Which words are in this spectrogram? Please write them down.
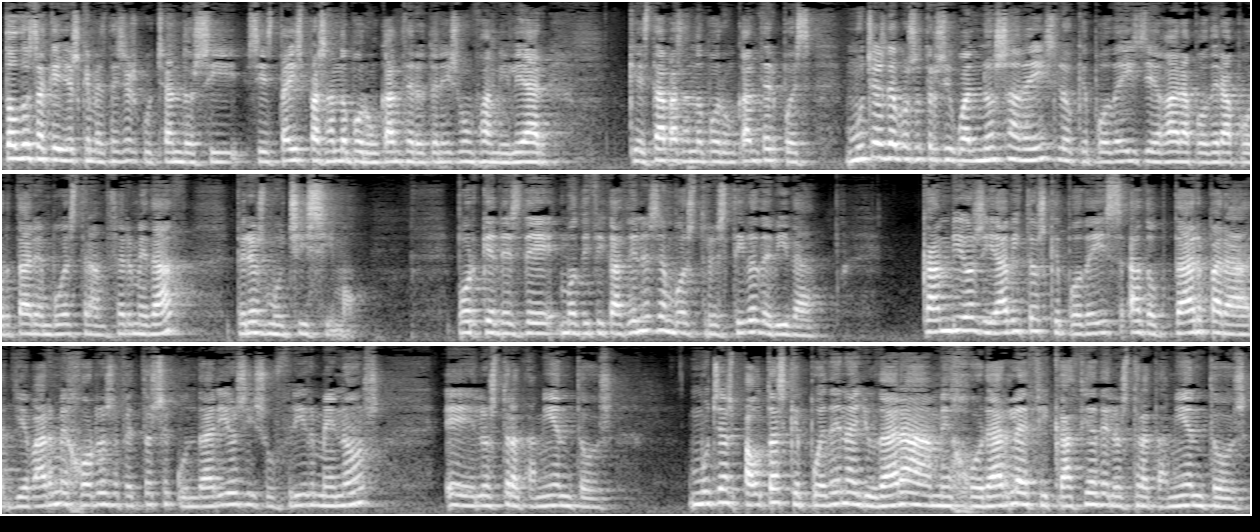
todos aquellos que me estáis escuchando, si, si estáis pasando por un cáncer o tenéis un familiar que está pasando por un cáncer, pues muchos de vosotros igual no sabéis lo que podéis llegar a poder aportar en vuestra enfermedad, pero es muchísimo. Porque desde modificaciones en vuestro estilo de vida, cambios y hábitos que podéis adoptar para llevar mejor los efectos secundarios y sufrir menos eh, los tratamientos, muchas pautas que pueden ayudar a mejorar la eficacia de los tratamientos.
